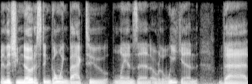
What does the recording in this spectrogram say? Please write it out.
and then she noticed in going back to Land's End over the weekend that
